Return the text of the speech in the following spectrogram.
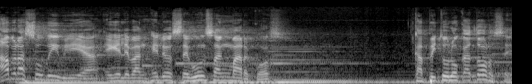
Abra su Biblia en el Evangelio según San Marcos, capítulo 14.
